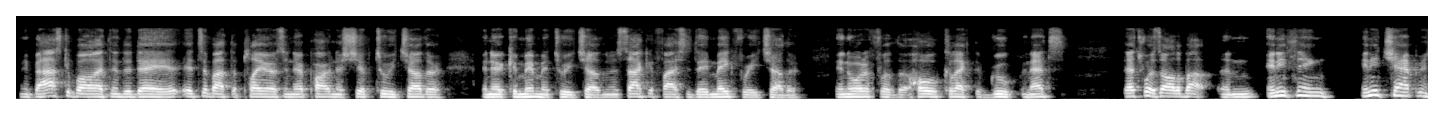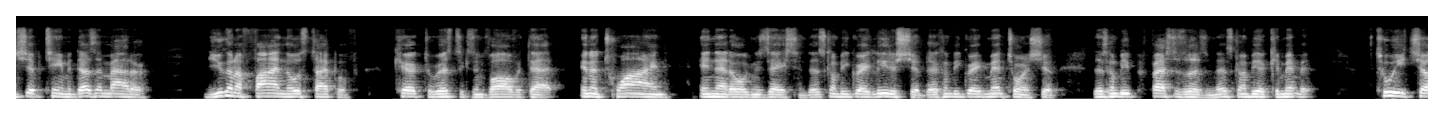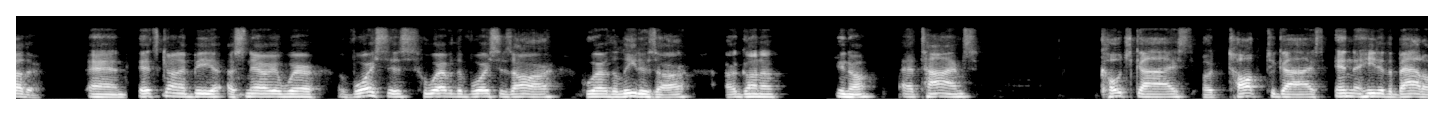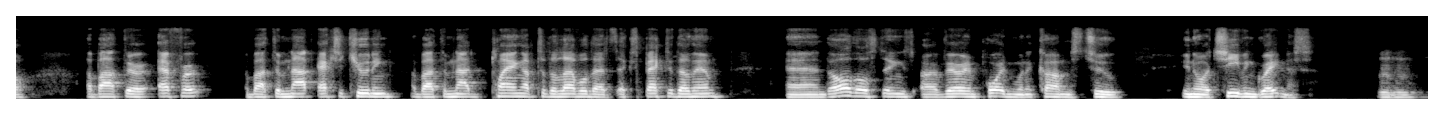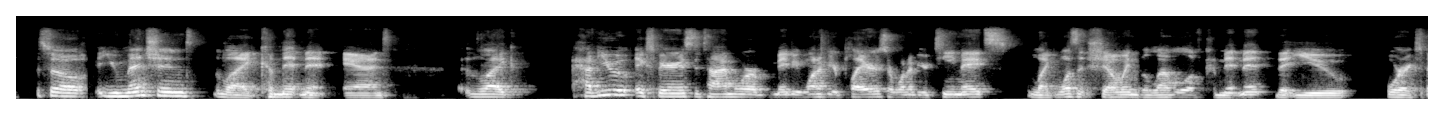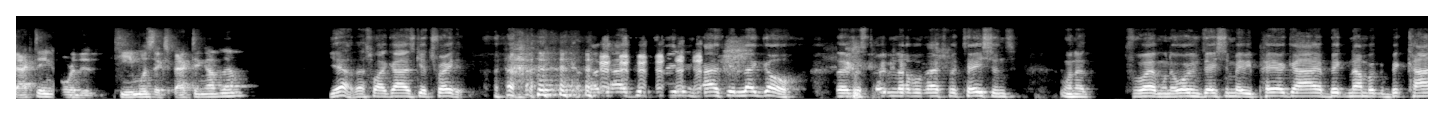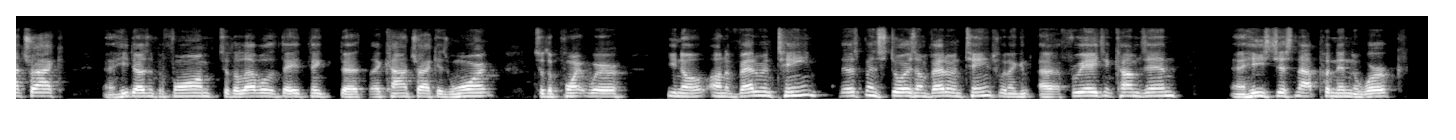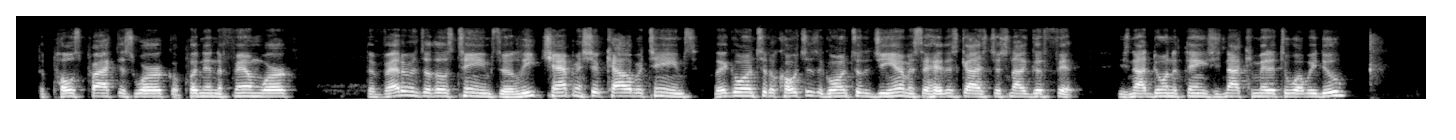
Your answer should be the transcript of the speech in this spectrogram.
I mean, basketball at the end of the day it's about the players and their partnership to each other and their commitment to each other and the sacrifices they make for each other in order for the whole collective group. And that's that's what it's all about. And anything, any championship team, it doesn't matter. You're gonna find those type of characteristics involved with that intertwined in that organization. There's gonna be great leadership, there's gonna be great mentorship, there's gonna be professionalism, there's gonna be a commitment to each other. And it's going to be a scenario where voices, whoever the voices are, whoever the leaders are, are going to, you know, at times coach guys or talk to guys in the heat of the battle about their effort, about them not executing, about them not playing up to the level that's expected of them. And all those things are very important when it comes to, you know, achieving greatness. Mm-hmm. So you mentioned like commitment and like, have you experienced a time where maybe one of your players or one of your teammates like wasn't showing the level of commitment that you were expecting or the team was expecting of them? Yeah, that's why guys get traded. guys get traded guys get let go. There's a certain level of expectations when a when an organization maybe pay a guy a big number, a big contract, and he doesn't perform to the level that they think that that contract is warrant, to the point where you know, on a veteran team, there's been stories on veteran teams when a, a free agent comes in and he's just not putting in the work, the post practice work or putting in the film work. The veterans of those teams, the elite championship caliber teams, they go into the coaches or go into the GM and say, hey, this guy's just not a good fit. He's not doing the things, he's not committed to what we do.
